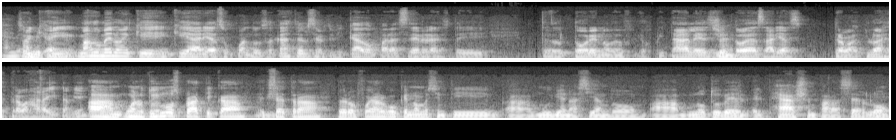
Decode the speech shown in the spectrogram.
a, a mi- So, a mi en qué- gente. más o menos en qué, en qué áreas, o cuando sacaste el certificado para ser este, traductor en los hospitales y Sí. en todas las áreas, ¿lo haces trabajar ahí también? Ah, bueno, tuvimos práctica, etcétera, pero fue algo que no me sentí ah, muy bien haciendo. Ah, no tuve el, el passion para hacerlo.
